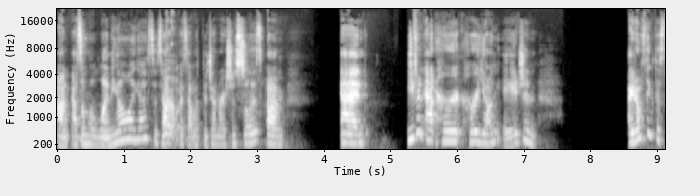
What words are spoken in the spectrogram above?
um, as a millennial, I guess. Is that Yeah. is that what the generation still is? Um, and even at her her young age, and I don't think this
